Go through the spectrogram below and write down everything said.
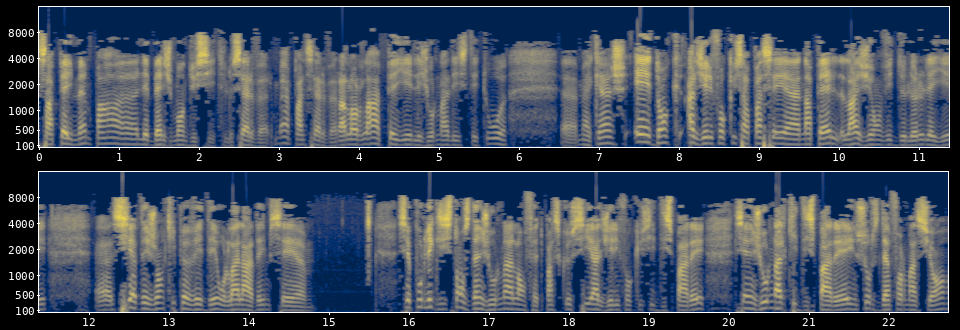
ça paye même pas euh, l'hébergement du site, le serveur, même pas le serveur. Alors là, payer les journalistes et tout, euh, Et donc, Algérie Focus a passé un appel. Là, j'ai envie de le relayer. Euh, s'il y a des gens qui peuvent aider, oh là c'est euh, c'est pour l'existence d'un journal en fait, parce que si Algérie Focus disparaît, c'est un journal qui disparaît, une source d'information,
